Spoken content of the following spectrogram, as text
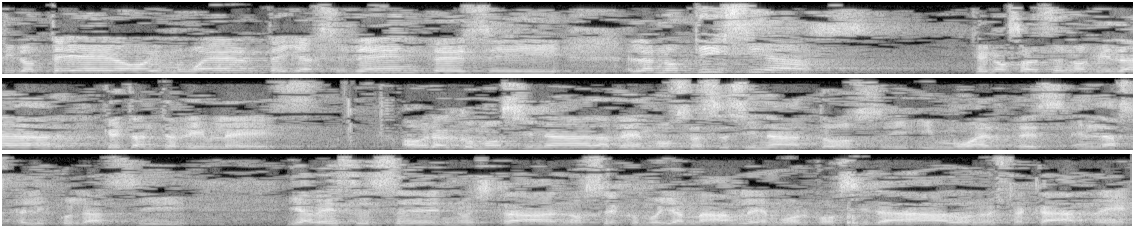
tiroteo y muerte y accidentes y las noticias que nos hacen olvidar qué tan terrible es. Ahora como si nada vemos asesinatos y, y muertes en las películas y y a veces eh, nuestra, no sé cómo llamarle, morbosidad o nuestra carne,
